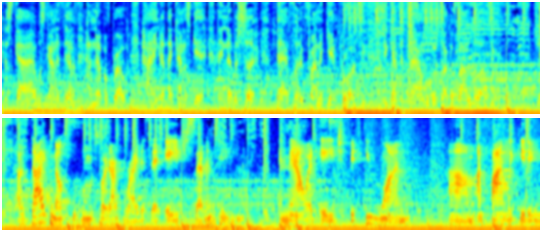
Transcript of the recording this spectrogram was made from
the sky, it was kinda dim. I never broke, I ain't got that kind of skin. They never shook. Back for the crown again, royalty. If you got the time, we're gonna talk about loyalty. I was diagnosed with rheumatoid arthritis at age 17, and now at age 51, um, I'm finally getting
